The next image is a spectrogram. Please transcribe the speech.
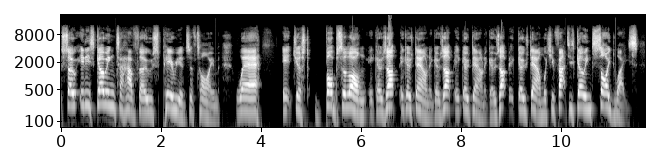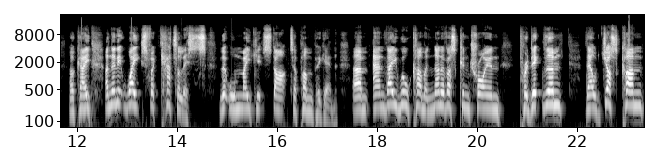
so it is going to have those periods of time where it just bobs along. It goes up, it goes down, it goes up, it goes down, it goes up, it goes down, which in fact is going sideways. Okay, and then it waits for catalysts that will make it start to pump again. Um, and they will come, and none of us can try and predict them. They'll just come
